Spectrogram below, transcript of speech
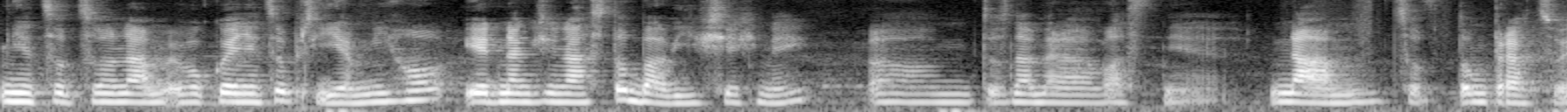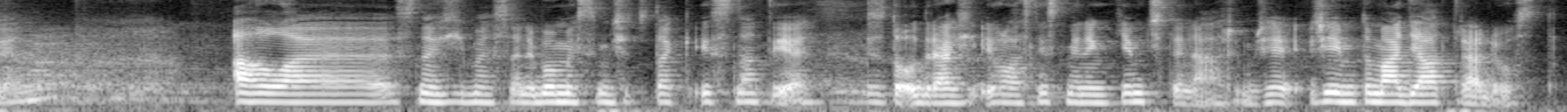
něco, co nám evokuje něco příjemného, jednak, že nás to baví všechny, um, to znamená vlastně nám, co v tom pracujeme, ale snažíme se, nebo myslím, že to tak i snad je, že to odráží i vlastně směrem k těm čtenářům, že, že jim to má dělat radost.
